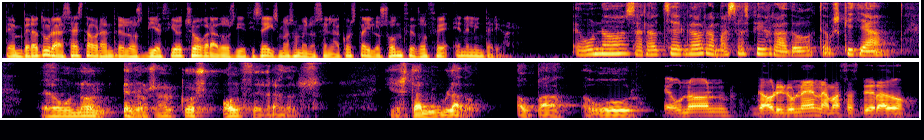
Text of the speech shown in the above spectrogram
Temperaturas a esta hora entre los 18 grados 16 más o menos en la costa y los 11-12 en el interior. Egunon, zarautzen gaur amazazpi grado, teuskilla. Egunon, en los arcos 11 grados. Y está nublado. Aupa, agur. Egunon, gaur irunen amazazpi grado.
